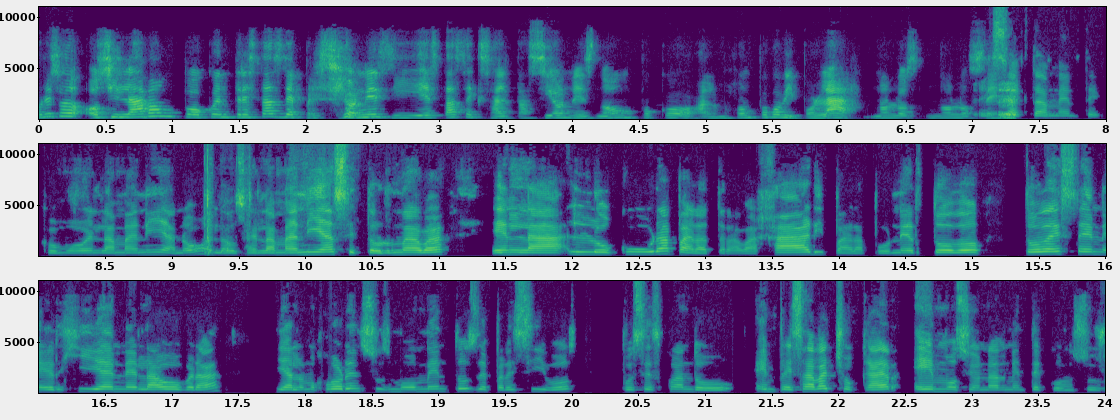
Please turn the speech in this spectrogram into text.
por eso oscilaba un poco entre estas depresiones y estas exaltaciones, ¿no? Un poco, a lo mejor un poco bipolar, no, los, no lo sé. Exactamente, como en la manía, ¿no? O sea, la manía se tornaba en la locura para trabajar y para poner todo toda esta energía en la obra y a lo mejor en sus momentos depresivos, pues es cuando empezaba a chocar emocionalmente con sus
